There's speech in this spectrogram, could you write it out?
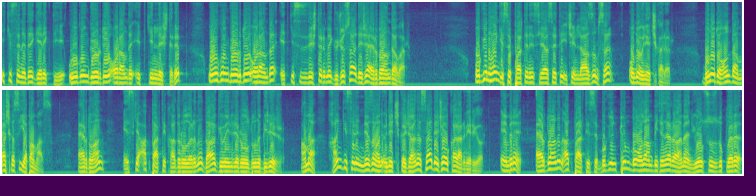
ikisini de gerektiği, uygun gördüğü oranda etkinleştirip, uygun gördüğü oranda etkisizleştirme gücü sadece Erdoğan'da var. O gün hangisi partinin siyaseti için lazımsa onu öne çıkarır. Bunu da ondan başkası yapamaz. Erdoğan eski AK Parti kadrolarının daha güvenilir olduğunu bilir ama hangisinin ne zaman öne çıkacağına sadece o karar veriyor. Emre, Erdoğan'ın AK Partisi bugün tüm bu olan bitene rağmen yolsuzlukları,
